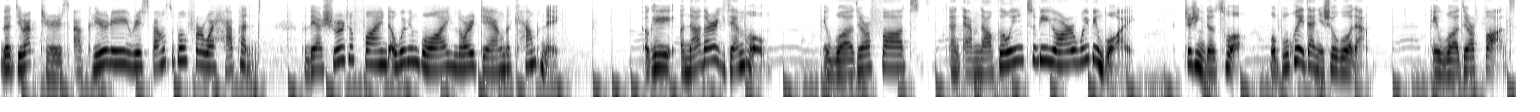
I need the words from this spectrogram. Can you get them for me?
The directors are clearly responsible for what happened, but they are sure to find a weeping boy lower down the company. Okay, another example. It was your fault, and I'm not going to be your weeping boy. 这是你的错，我不会带你受过的。 It was your fault,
